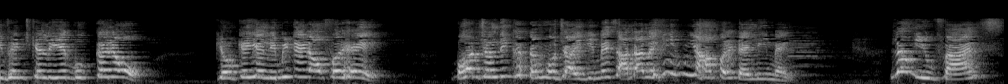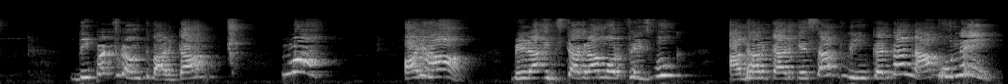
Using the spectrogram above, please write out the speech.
इवेंट के लिए बुक करो, क्योंकि ये लिमिटेड ऑफ़र है। बहुत जल्दी खत्म हो जाएगी। मैं ज़्यादा नहीं हूँ यहाँ पर दिल्ली में। Love you fans Deepak from Dwarka. और हाँ मेरा इंस्टाग्राम और फेसबुक आधार कार्ड के साथ लिंक करना ना भूलें।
